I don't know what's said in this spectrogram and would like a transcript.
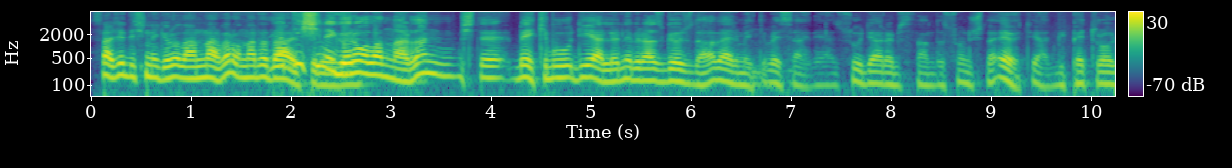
Sadece dişine göre olanlar var. Onlar da daha Ya etkili dişine oluyor. göre olanlardan işte belki bu diğerlerine biraz gözdağı vermek vesaire. Yani Suudi Arabistan'da sonuçta evet yani bir petrol,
